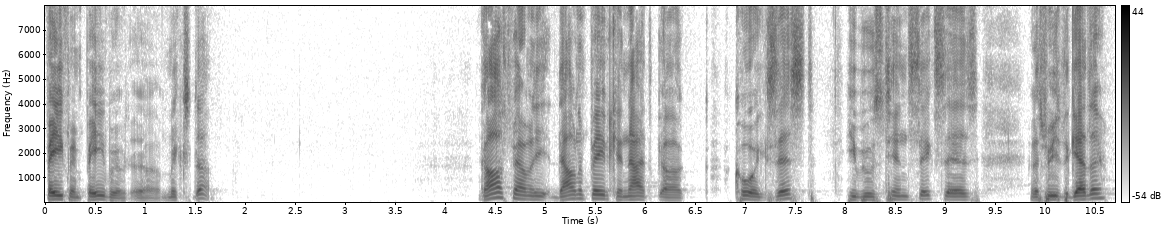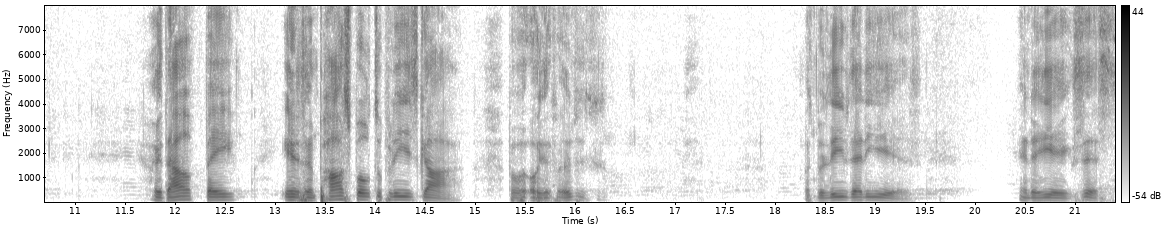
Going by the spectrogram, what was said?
faith and favor uh, mixed up. God's family, doubt and faith cannot uh, coexist. Hebrews 10 6 says, let's read together. Without faith, it is impossible to please God. But, but believe that He is and that He exists.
